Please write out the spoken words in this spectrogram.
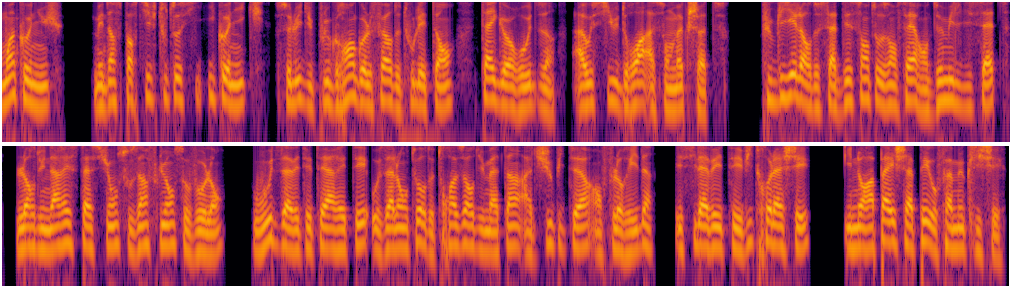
Moins connu, mais d'un sportif tout aussi iconique, celui du plus grand golfeur de tous les temps, Tiger Woods, a aussi eu droit à son mugshot. Publié lors de sa descente aux enfers en 2017, lors d'une arrestation sous influence au volant, Woods avait été arrêté aux alentours de 3 heures du matin à Jupiter, en Floride, et s'il avait été vite relâché, il n'aura pas échappé au fameux cliché.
